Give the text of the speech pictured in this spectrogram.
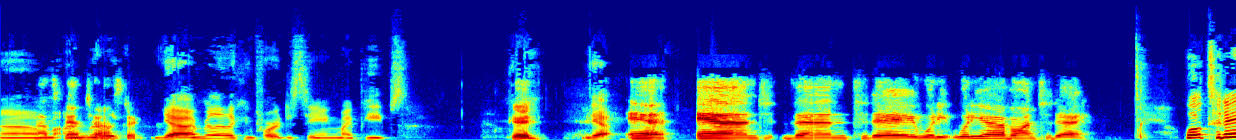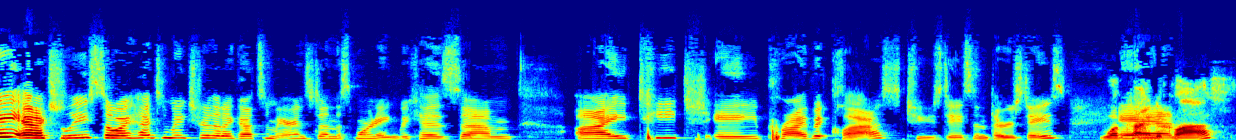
Um, That's fantastic. I'm really, yeah, I'm really looking forward to seeing my peeps. Good. Yeah. And and then today, what do you, what do you have on today? Well, today actually, so I had to make sure that I got some errands done this morning because um, I teach a private class Tuesdays and Thursdays. What and, kind of class?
